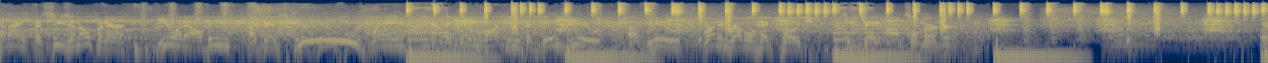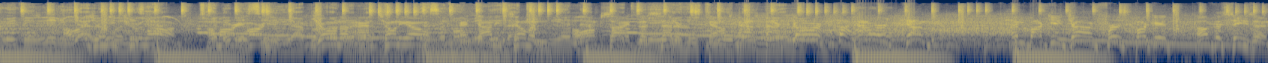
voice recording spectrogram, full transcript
tonight, the season opener, UNLV against Purdue Fort Wayne, and the game marking the debut of new Runnin' Rebel head coach TJ Otzelberger. Everything litty, Elijah Mead True Long, Amauri Hardy, Jonah Antonio, and Donnie Tillman alongside the center. Bounce pass back door, the Howard dunk! And Mbacke Diong, first bucket of the season.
